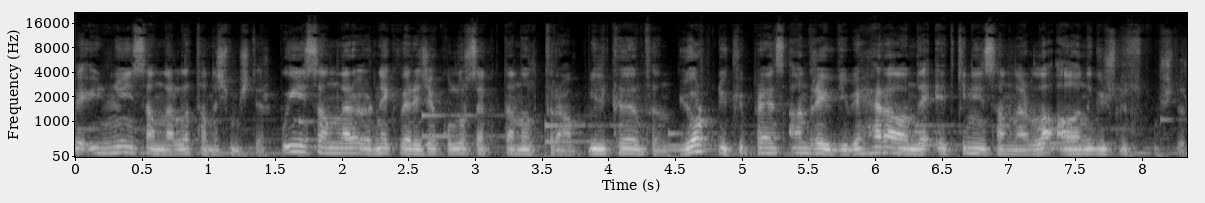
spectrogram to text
ve ünlü insanlarla tanışmıştır. Bu insanlara örnek verecek olursak Donald Trump, Bill Clinton, York Dükü Prince Andrew gibi her alanda etkin insanlarla ağını güçlü tutmuştur.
